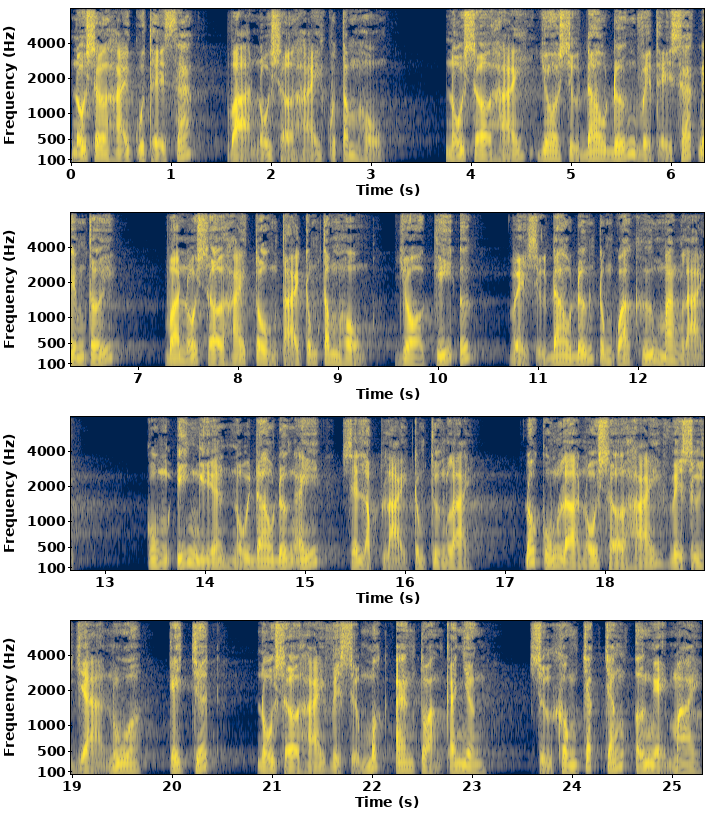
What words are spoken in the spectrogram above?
nỗi sợ hãi của thể xác và nỗi sợ hãi của tâm hồn. Nỗi sợ hãi do sự đau đớn về thể xác đem tới và nỗi sợ hãi tồn tại trong tâm hồn do ký ức về sự đau đớn trong quá khứ mang lại. Cùng ý nghĩa nỗi đau đớn ấy sẽ lặp lại trong tương lai đó cũng là nỗi sợ hãi về sự già nua, cái chết, nỗi sợ hãi về sự mất an toàn cá nhân, sự không chắc chắn ở ngày mai.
